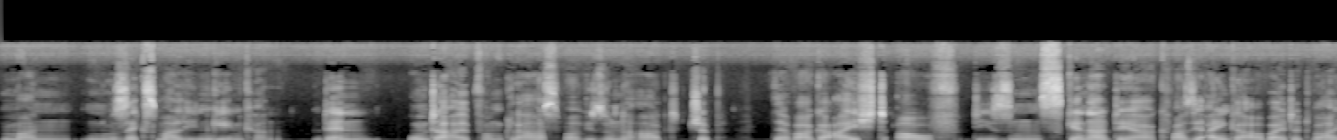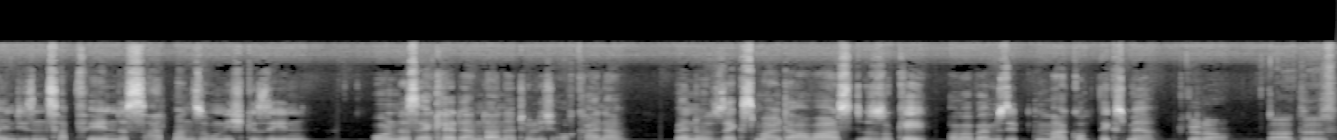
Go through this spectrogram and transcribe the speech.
man nur sechsmal hingehen kann. Denn unterhalb vom Glas war wie so eine Art Chip. Der war geeicht auf diesen Scanner, der quasi eingearbeitet war in diesen Zapfhähnen. Das hat man so nicht gesehen. Und das erklärt einem da natürlich auch keiner. Wenn du sechsmal da warst, ist okay. Aber beim siebten Mal kommt nichts mehr. Genau. Da das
